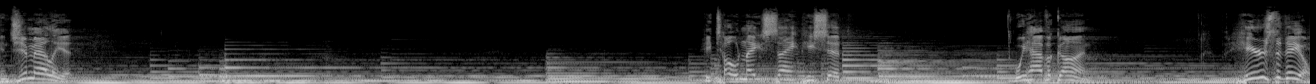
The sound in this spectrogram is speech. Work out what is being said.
And Jim Elliot He told Nate Saint, he said, We have a gun. But here's the deal.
